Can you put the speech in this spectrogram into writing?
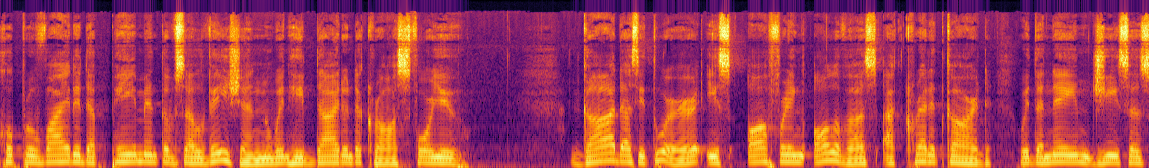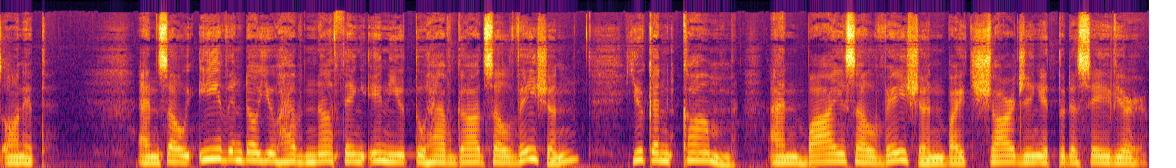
who provided a payment of salvation when he died on the cross for you. God, as it were, is offering all of us a credit card with the name Jesus on it. And so, even though you have nothing in you to have God's salvation, you can come and buy salvation by charging it to the Savior.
